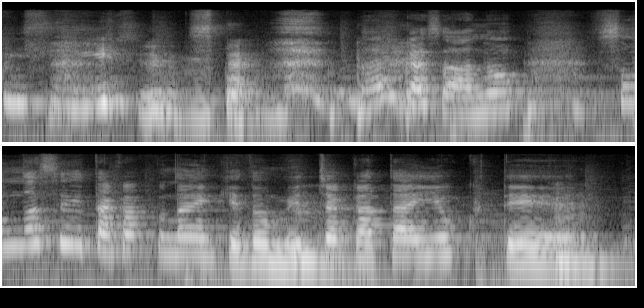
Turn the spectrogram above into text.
愛すぎるみたいな。なんかさあのそんな背高くないけどめっちゃがたいよくて、うん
